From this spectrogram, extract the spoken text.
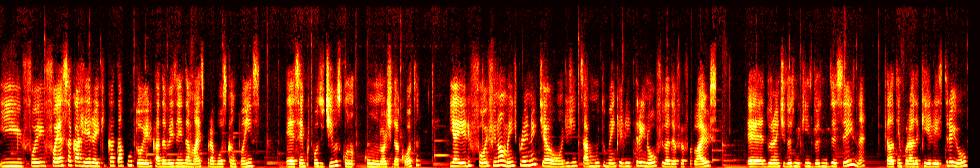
E foi, foi essa carreira aí que catapultou ele cada vez ainda mais para boas campanhas, é, sempre positivas com, com o Norte Dakota. E aí ele foi finalmente para a NHL, onde a gente sabe muito bem que ele treinou o Philadelphia Flyers é, durante 2015 e 2016, né? Aquela temporada que ele estreou,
